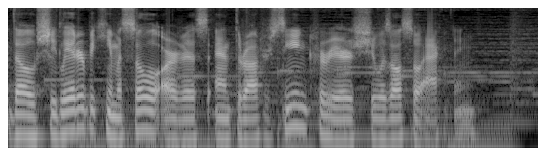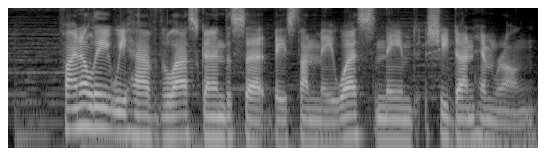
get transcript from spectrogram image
though she later became a solo artist and throughout her singing career she was also acting. Finally, we have the last gun in the set based on Mae West named She Done Him Wrong.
